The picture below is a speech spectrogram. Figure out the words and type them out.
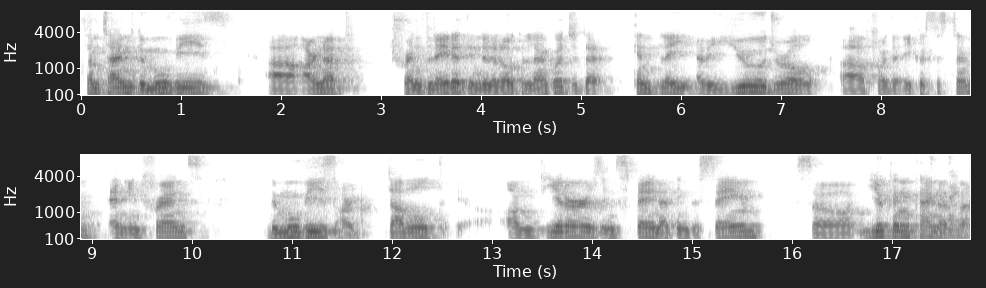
sometimes the movies uh, are not translated into the local language that can play a huge role uh, for the ecosystem. And in France, the movies are doubled on theaters. In Spain, I think the same. So you can kind of uh,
